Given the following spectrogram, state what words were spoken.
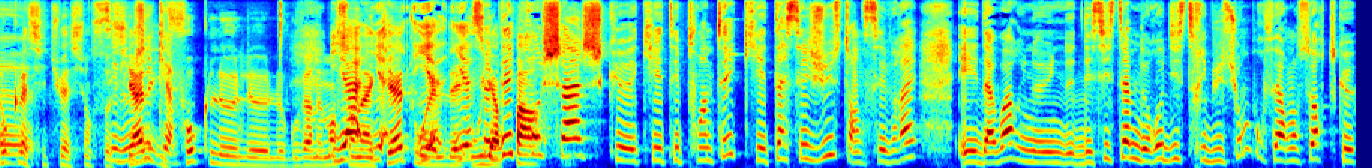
donc la situation sociale, il faut que le, le, gouvernement s'en inquiète Il y a, il y a, ce décrochage que, qui a été pointé, qui est assez juste, hein, c'est vrai, et d'avoir une, des systèmes de redistribution pour faire en sorte que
